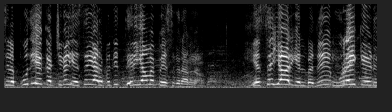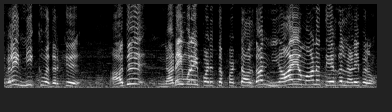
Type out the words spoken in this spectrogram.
சில புதிய கட்சிகள் எஸ்ஐஆர் பத்தி தெரியாம பேசுகிறாங்க. எஸ்ஐஆர் என்பது முறைகேடுகளை நீக்குவதற்கு. அது நடைமுறைப்படுத்தப்பட்டால் தான் நியாயமான தேர்தல் நடைபெறும்.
